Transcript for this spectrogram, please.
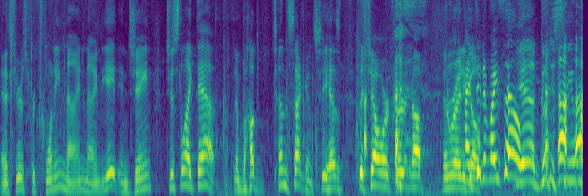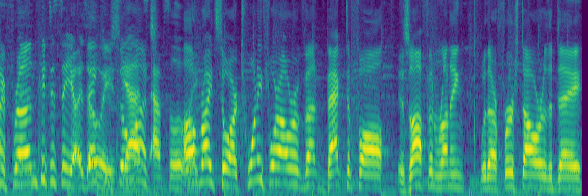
and it's yours for $29.98. And Jane, just like that, in about 10 seconds, she has the shower curtain up and ready to go. I did it myself. Yeah, good to see you, my friend. Good to see you as Thank always. you so yes, much. absolutely. All right, so our 24-hour event, Back to Fall, is off and running with our first hour of the day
